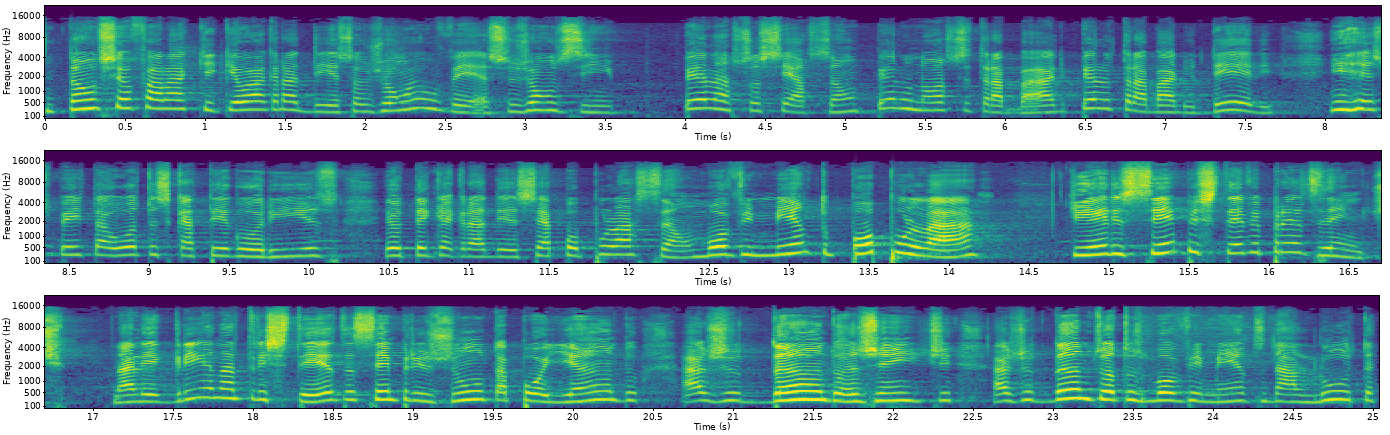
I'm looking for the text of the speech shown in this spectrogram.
Então, se eu falar aqui que eu agradeço ao João Elvésio, Joãozinho, pela associação, pelo nosso trabalho, pelo trabalho dele, em respeito a outras categorias, eu tenho que agradecer à população, o movimento popular, que ele sempre esteve presente, na alegria, na tristeza, sempre junto, apoiando, ajudando a gente, ajudando os outros movimentos na luta,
